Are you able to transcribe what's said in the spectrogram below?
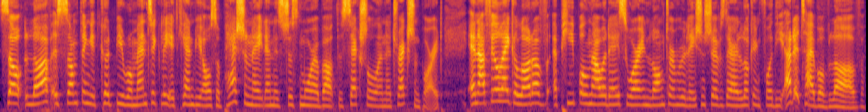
So love is something. It could be romantically. It can be also passionate, and it's just more about the sexual and attraction part. And I feel like a lot of uh, people nowadays who are in long-term relationships, they are looking for the other type of love,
